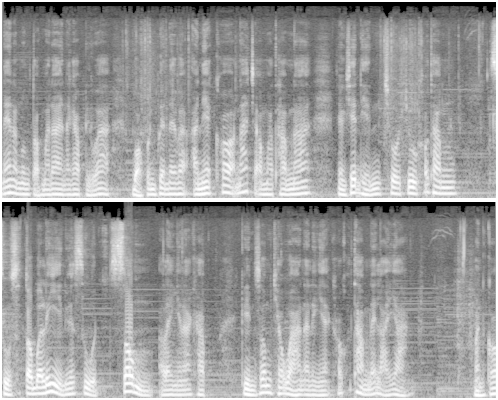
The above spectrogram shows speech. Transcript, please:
แนะนำลงตอบมาได้นะครับ หรือว่าบอกเพื่อนๆได้ว่า อันนี้ก็น่าจะเอามาทำนะ อย่างเช่นเห็นโชจูเขาทำสูตรสตรอเบอรี่หรือสูตรส้มอะไรเงี้ยนะครับ กลิ่นส้มเขียวหวานอะไรเงี้ยเขาก็ทำได้หลายอย่าง มันก็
